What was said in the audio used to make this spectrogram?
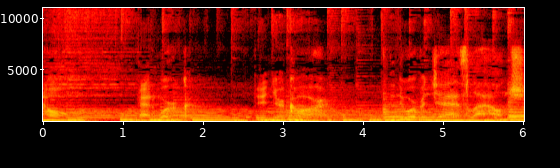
home, at work, in your car, the New Urban Jazz Lounge.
